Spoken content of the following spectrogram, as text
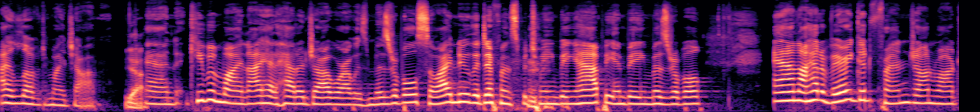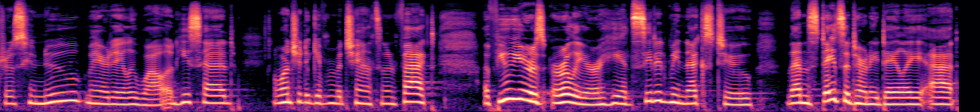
I loved my job. Yeah. And keep in mind, I had had a job where I was miserable, so I knew the difference between being happy and being miserable. And I had a very good friend, John Rogers, who knew Mayor Daley well, and he said, I want you to give him a chance. And in fact, a few years earlier, he had seated me next to then State's Attorney Daley at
